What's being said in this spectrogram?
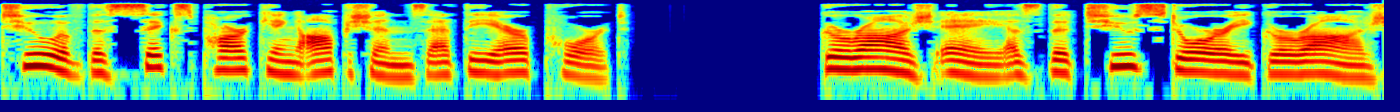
two of the six parking options at the airport. Garage A is the two-story garage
